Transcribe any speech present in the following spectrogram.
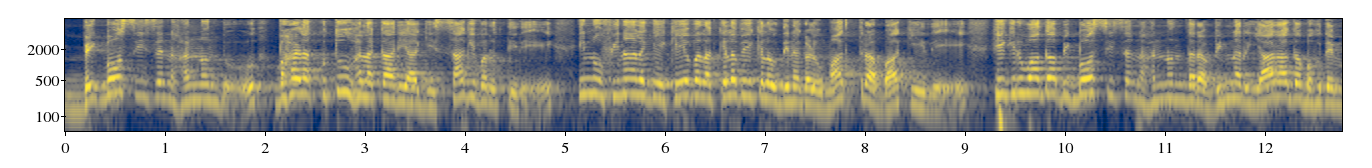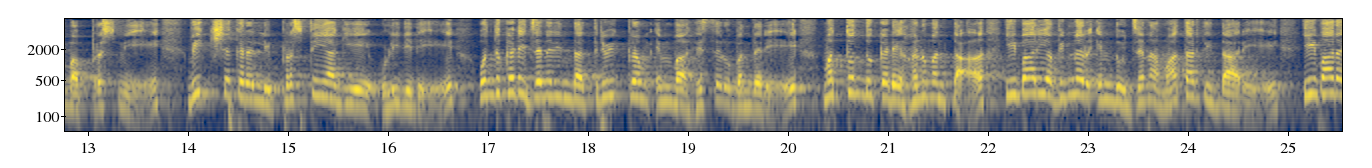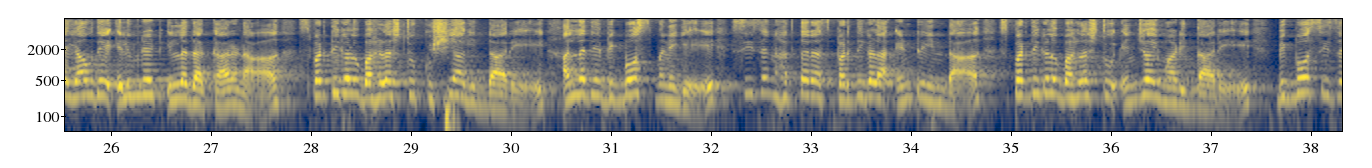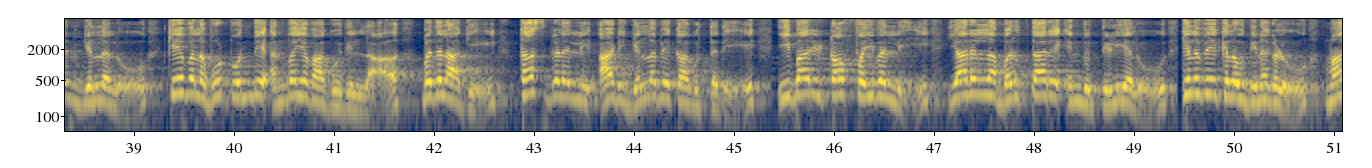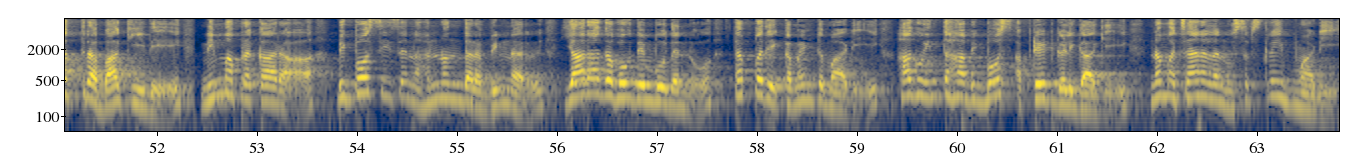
Big boss season ಹನ್ನೊಂದು ಬಹಳ ಕುತೂಹಲಕಾರಿಯಾಗಿ ಸಾಗಿ ಬರುತ್ತಿದೆ. ಇನ್ನು ಫಿನಾಲೆಗೆ ಕೇವಲ ಕೆಲವೇ ಕೆಲವು ದಿನಗಳು ಮಾತ್ರ ಬಾಕಿ ಇದೆ. ಹೀಗಿರುವಾಗ ಬಿಗ್ ಬಾಸ್ ಸೀಸನ್ ಹನ್ನೊಂದರ ವಿನ್ನರ್ ಯಾರಾಗಬಹುದೆಂಬ ಪ್ರಶ್ನೆ ವೀಕ್ಷಕರಲ್ಲಿ ಪ್ರಶ್ನೆಯಾಗಿಯೇ ಉಳಿದಿದೆ. ಒಂದು ಕಡೆ ಜನರಿಂದ ತ್ರಿವಿಕ್ರಮ್ ಎಂಬ ಹೆಸರು ಬಂದರೆ ಮತ್ತೊಂದು ಕಡೆ ಹನುಮಂತ ಈ ಬಾರಿಯ ವಿನ್ನರ್ ಎಂದು ಜನ ಮಾತಾಡ್ತಿದ್ದಾರೆ. ಈ ವಾರ ಯಾವುದೇ ಎಲಿಮಿನೇಟ್ ಇಲ್ಲದ ಕಾರಣ ಸ್ಪರ್ಧಿಗಳು ಬಹಳಷ್ಟು ಖುಷಿಯಾಗಿದ್ದಾರೆ. ಅಲ್ಲದೆ ಬಿಗ್ ಬಾಸ್ ಮನೆಗೆ ಸೀಸನ್ ಹತ್ತರ ಸ್ಪರ್ಧಿಗಳ ಎಂಟ್ರಿಯಿಂದ ಸ್ಪರ್ಧಿಗಳು ಬಹಳಷ್ಟು ಎಂಜಾಯ್ ಮಾಡಿದ್ದಾರೆ. ಬಿಗ್ ಬಾಸ್ ಸೀಸನ್ ಗೆಲ್ಲಲು ಕೇವಲ ವೋಟ್ ಒಂದೇ ಅನ್ವಯವಾಗುವುದಿಲ್ಲ. ಬದಲಾಗಿ ಟಾಸ್ಕ್ಗಳಲ್ಲಿ ಆಡಿ ಗೆಲ್ಲಬೇಕಾಗುತ್ತದೆ. ಈ ಬಾರಿ ಟಾಪ್ ಫೈವ್ ಅಲ್ಲಿ ಯಾರೆಲ್ಲ ಬರುತ್ತಾರೆ ಎಂದು ತಿಳಿಯಲು ಕೆಲವೇ ಕೆಲವು ದಿನಗಳು ಮಾತ್ರ ಬಾಕಿ ಇದೆ. ನಿಮ್ಮ ಪ್ರಕಾರ ಬಿಗ್ ಬಾಸ್ ಸೀಸನ್ ಹನ್ನೊಂದರ ವಿನ್ನರ್ ಯಾರಾಗಬಹುದೆಂಬುದನ್ನು ತಪ್ಪದೆ ಕಮೆಂಟ್ ಮಾಡಿ ಹಾಗೂ ಇಂತಹ ಬಿಗ್ ಬಾಸ್ ಅಪ್ಡೇಟ್ಗಳಿಗಾಗಿ ನಮ್ಮ ಚಾನಲನ್ನು ಸಬ್ಸ್ಕ್ರೈಬ್ ಮಾಡಿ.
